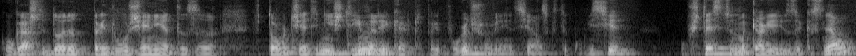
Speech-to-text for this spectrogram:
кога ще дойдат предложенията за второ четене и ще има ли, както препоръчва Венецианската комисия, обществен, макар и закъснял,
